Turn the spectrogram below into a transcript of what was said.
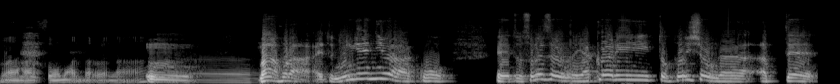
まあそうなんだろうな。う。うん。うんまあほら、えっと、人間にはこう、えっと、それぞれの役割とポジションがあって、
